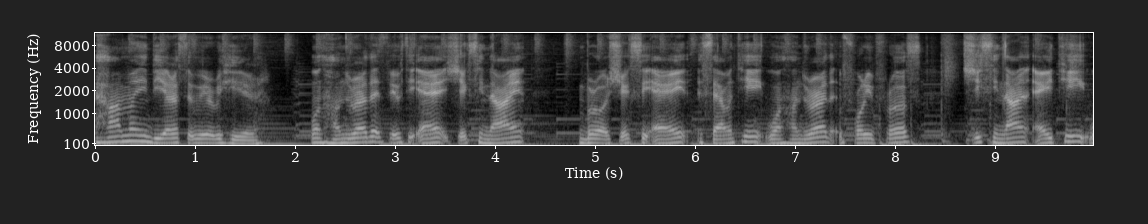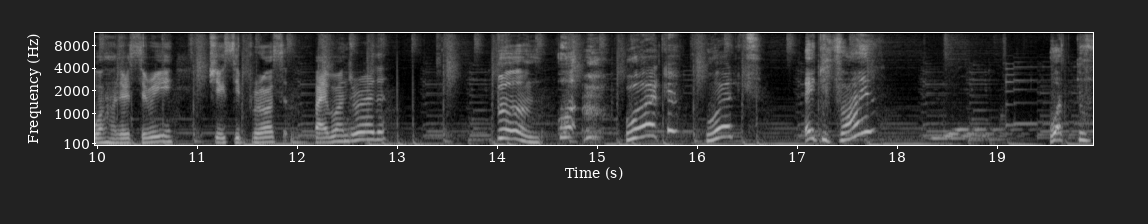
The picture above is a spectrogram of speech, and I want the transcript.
How many DLS will be here? 158, 69, bro, 68, 70, 100, 40 plus, 69, 80, 103, 60 plus, 500. Boom! What? What? What? 85? What the? F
